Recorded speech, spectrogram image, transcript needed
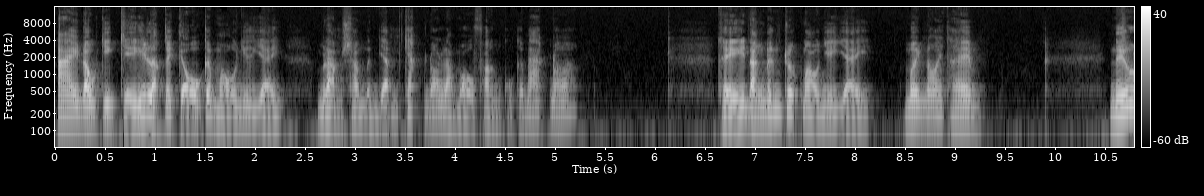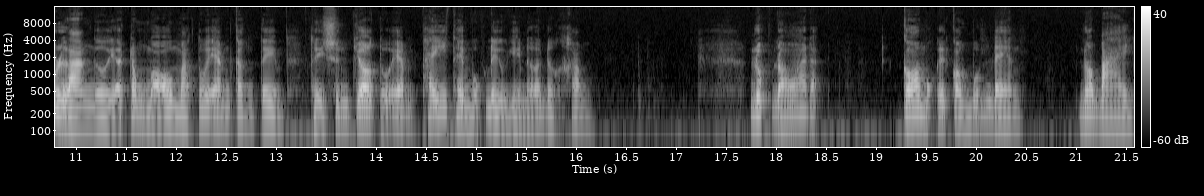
ai đâu chỉ chỉ là cái chỗ cái mộ như vậy. Làm sao mình dám chắc đó là mộ phần của cái bác đó? Thì đang đứng trước mộ như vậy mới nói thêm. Nếu là người ở trong mộ mà tụi em cần tìm thì xin cho tụi em thấy thêm một điều gì nữa được không? Lúc đó đó, có một cái con bướm đen, nó bay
